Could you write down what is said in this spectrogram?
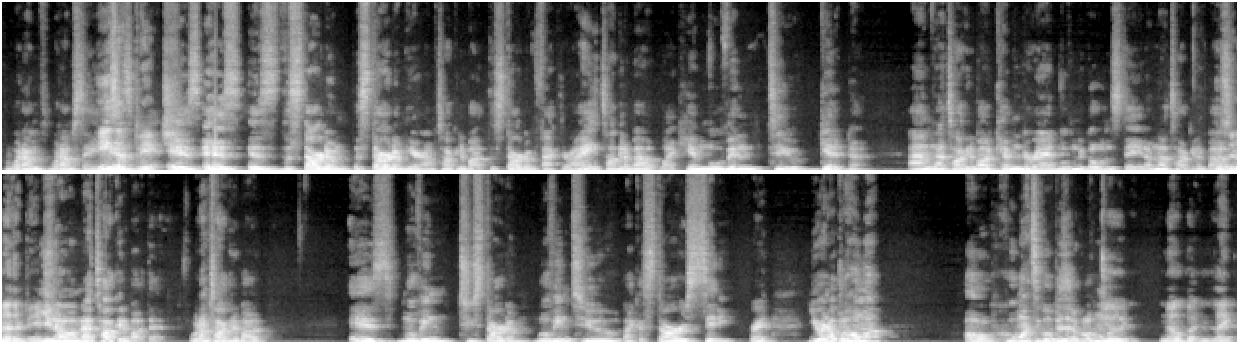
what I'm what I'm saying he's is, a bitch. is is is the stardom, the stardom here. I'm talking about the stardom factor. I ain't talking about like him moving to get it done. I'm not talking about Kevin Durant moving to Golden State. I'm not talking about Who's another bitch? You know, I'm not talking about that. What I'm talking about is moving to stardom, moving to like a star city, right? You're in Oklahoma. Oh, who wants to go visit Oklahoma? dude. No, but like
